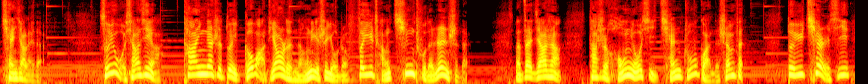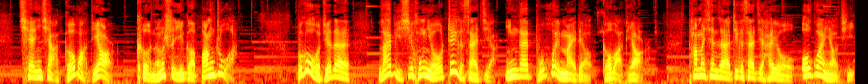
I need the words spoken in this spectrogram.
签下来的，所以我相信啊，他应该是对格瓦迪奥尔的能力是有着非常清楚的认识的。那再加上他是红牛系前主管的身份，对于切尔西签下格瓦迪奥尔可能是一个帮助啊。不过我觉得莱比锡红牛这个赛季啊，应该不会卖掉格瓦迪奥尔，他们现在这个赛季还有欧冠要踢，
